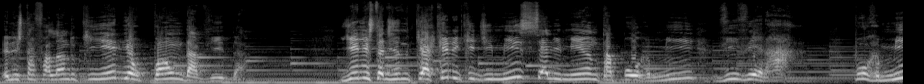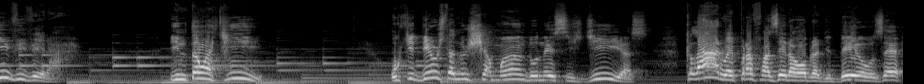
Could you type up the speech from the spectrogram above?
ele está falando que ele é o pão da vida. E ele está dizendo que aquele que de mim se alimenta, por mim viverá. Por mim viverá. Então aqui, o que Deus está nos chamando nesses dias Claro, é para fazer a obra de Deus, é,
